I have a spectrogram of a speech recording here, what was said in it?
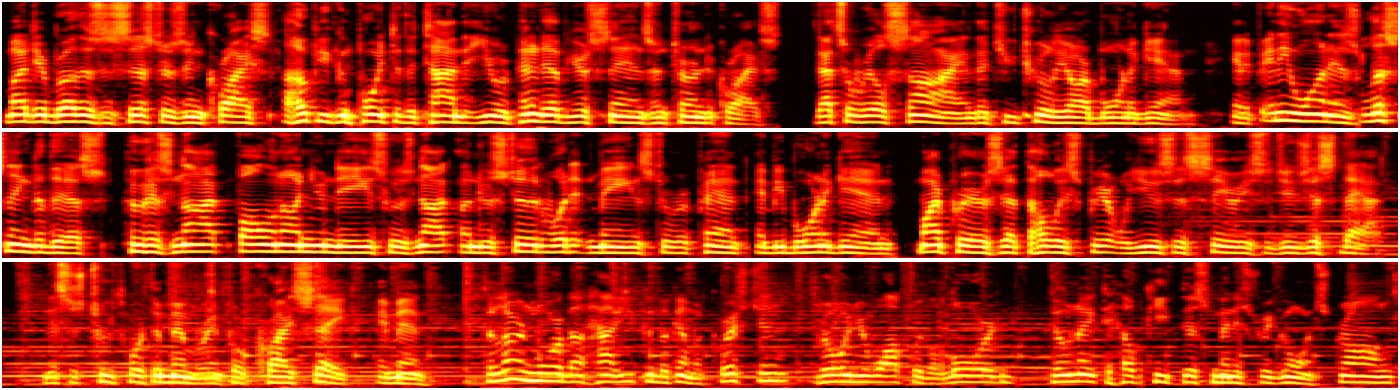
My dear brothers and sisters in Christ, I hope you can point to the time that you repented of your sins and turned to Christ. That's a real sign that you truly are born again. And if anyone is listening to this who has not fallen on your knees, who has not understood what it means to repent and be born again, my prayer is that the Holy Spirit will use this series to do just that. And this is truth worth remembering for Christ's sake. Amen. To learn more about how you can become a Christian, grow in your walk with the Lord, donate to help keep this ministry going strong,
